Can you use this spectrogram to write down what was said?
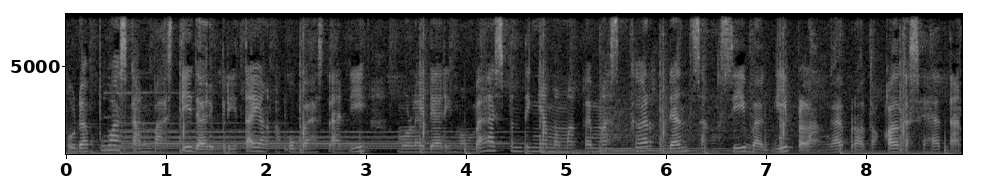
Udah puas kan pasti dari berita yang aku bahas tadi mulai dari membahas pentingnya memakai masker dan sanksi bagi pelanggar protokol kesehatan.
